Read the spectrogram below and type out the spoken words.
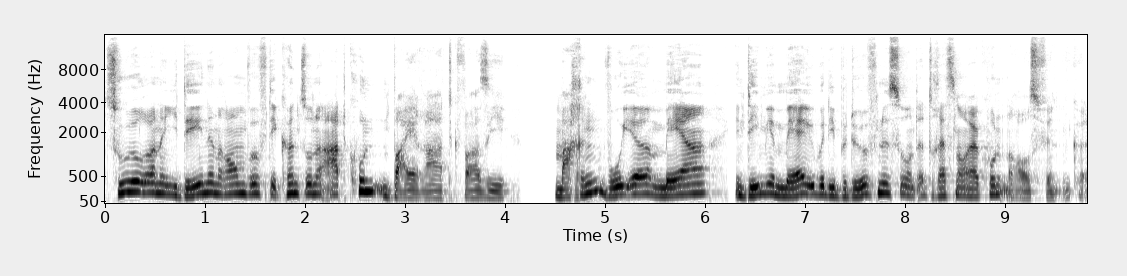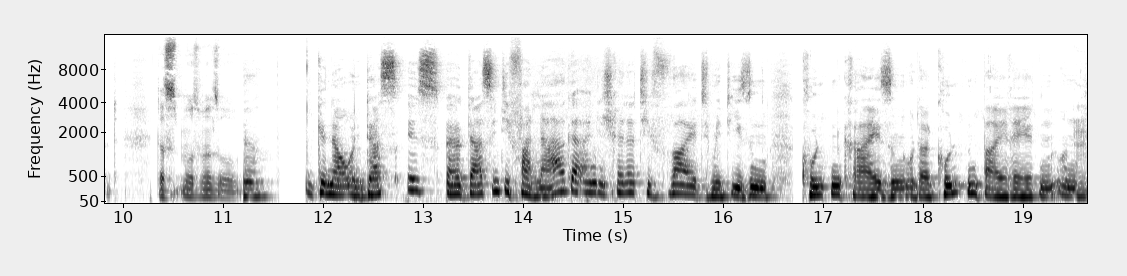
Zuhörer eine Idee in den Raum wirft. Ihr könnt so eine Art Kundenbeirat quasi machen, wo ihr mehr, indem ihr mehr über die Bedürfnisse und Interessen eurer Kunden rausfinden könnt. Das muss man so. Ja. Genau, und das ist, äh, da sind die Verlage eigentlich relativ weit mit diesen Kundenkreisen oder Kundenbeiräten. Und mhm.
